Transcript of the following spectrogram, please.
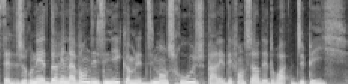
Cette journée est dorénavant désignée comme le Dimanche rouge par les défenseurs des droits du pays.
